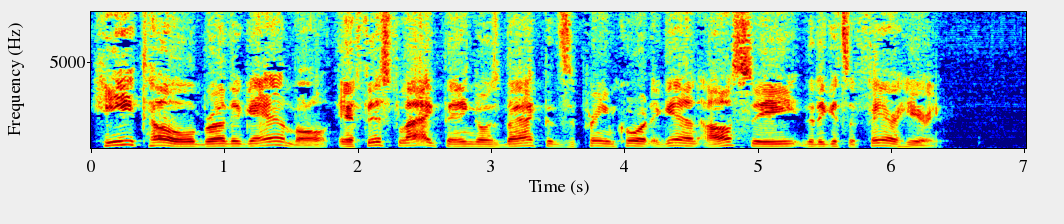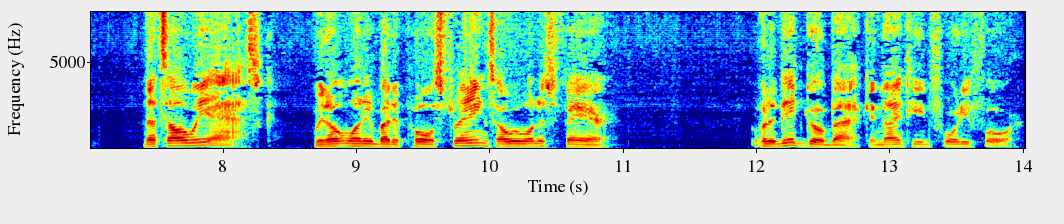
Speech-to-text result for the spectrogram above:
he told Brother Gamble, if this flag thing goes back to the Supreme Court again, I'll see that it gets a fair hearing. That's all we ask. We don't want anybody to pull strings. All we want is fair. But it did go back in 1944.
